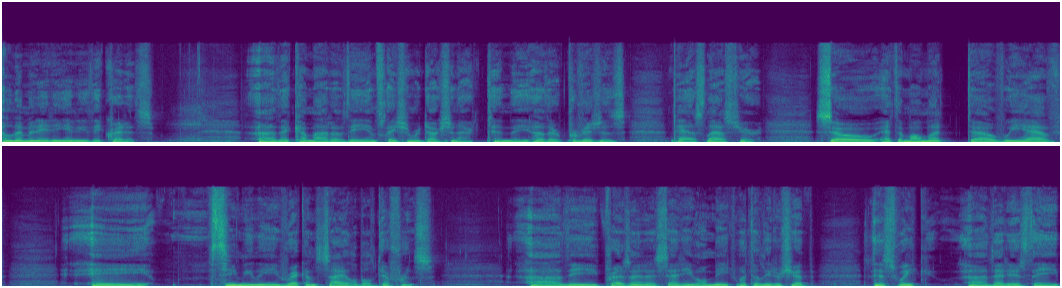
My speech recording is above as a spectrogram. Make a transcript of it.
eliminating any of the credits uh, that come out of the Inflation Reduction Act and the other provisions passed last year. So at the moment, uh, we have a seemingly reconcilable difference. Uh, the president has said he will meet with the leadership this week, uh, that is, the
